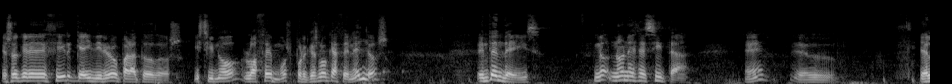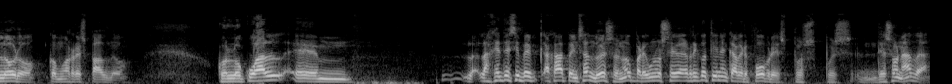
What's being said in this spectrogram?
Eso quiere decir que hay dinero para todos. Y si no, lo hacemos porque es lo que hacen ellos. ¿Entendéis? No, no necesita ¿eh? el, el, oro como respaldo. Con lo cual, eh, la, la, gente siempre acaba pensando eso, ¿no? Para que uno sea rico tienen que haber pobres. Pues, pues de eso nada.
